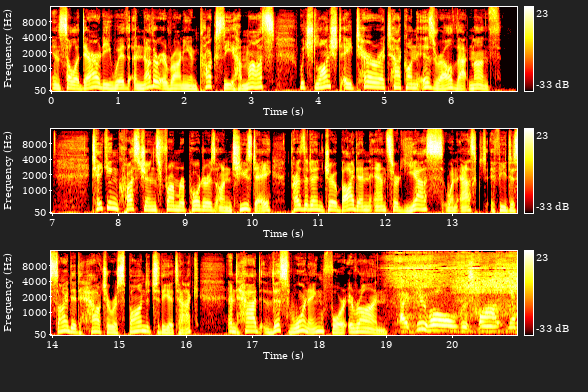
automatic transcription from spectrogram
in solidarity with another Iranian proxy, Hamas, which launched a terror attack on Israel that month. Taking questions from reporters on Tuesday, President Joe Biden answered yes when asked if he decided how to respond to the attack and had this warning for Iran. I do hold respons- them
